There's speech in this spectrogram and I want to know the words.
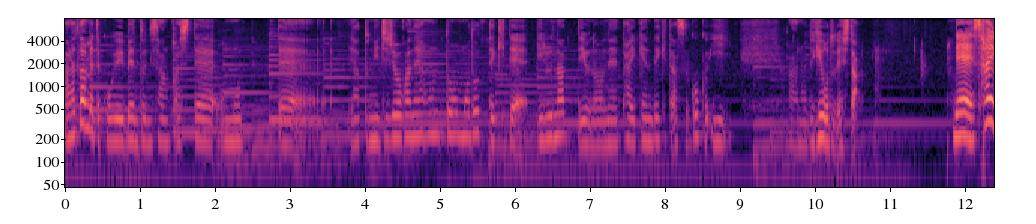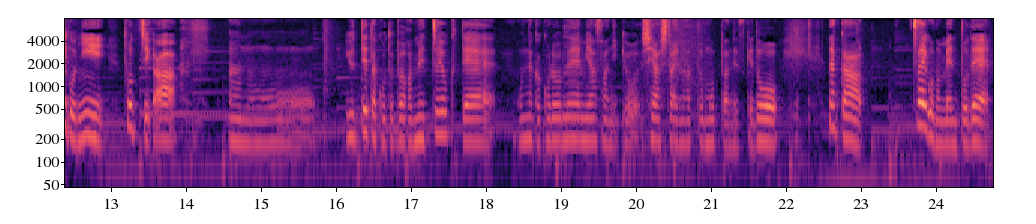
改めてこういうイベントに参加して思ってやっと日常がね本当戻ってきているなっていうのをね体験できたすごくいいあの出来事でした。で最後にトッチが、あのー、言ってた言葉がめっちゃ良くてなんかこれをね皆さんに今日シェアしたいなって思ったんですけどなんか最後のメントで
